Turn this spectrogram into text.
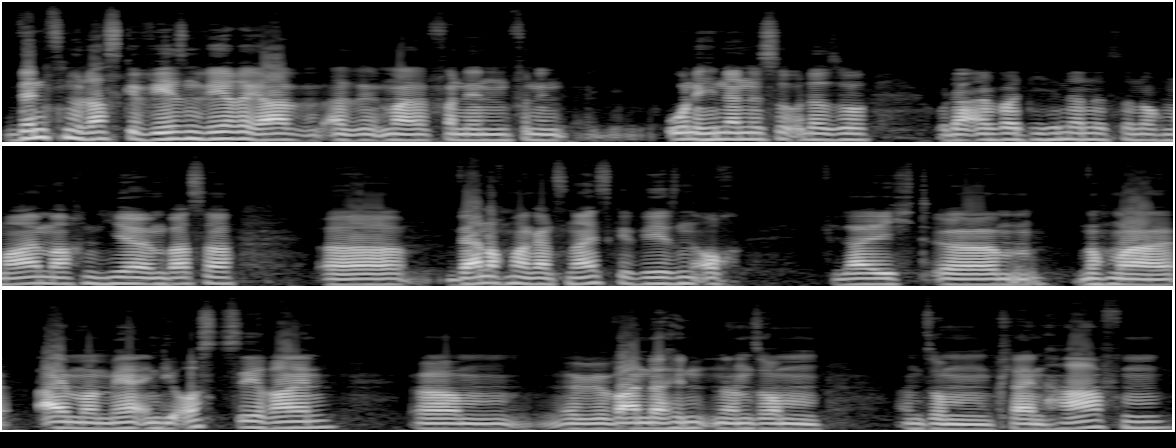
wenn es nur das gewesen wäre, ja, also mal von den, von den ohne Hindernisse oder so, oder einfach die Hindernisse nochmal machen hier im Wasser, äh, wäre nochmal ganz nice gewesen. Auch vielleicht ähm, nochmal einmal mehr in die Ostsee rein. Ähm, wir waren da hinten an so einem an so einem kleinen Hafen,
